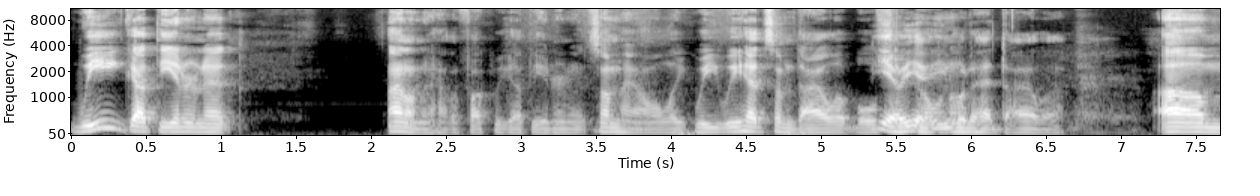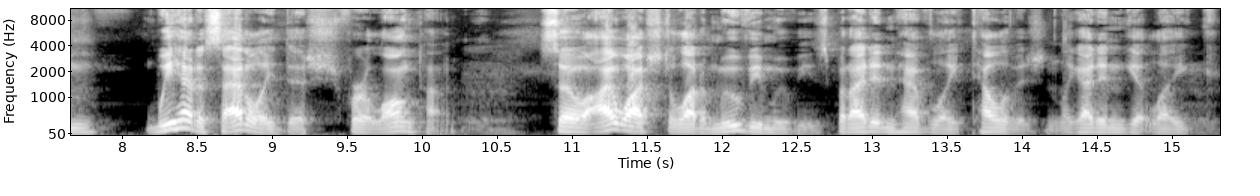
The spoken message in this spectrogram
we got the internet. I don't know how the fuck we got the internet somehow. Like we we had some dial up bullshit. Yeah, yeah, going you would have had dial up. Um, we had a satellite dish for a long time, so I watched a lot of movie movies, but I didn't have like television. Like I didn't get like,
